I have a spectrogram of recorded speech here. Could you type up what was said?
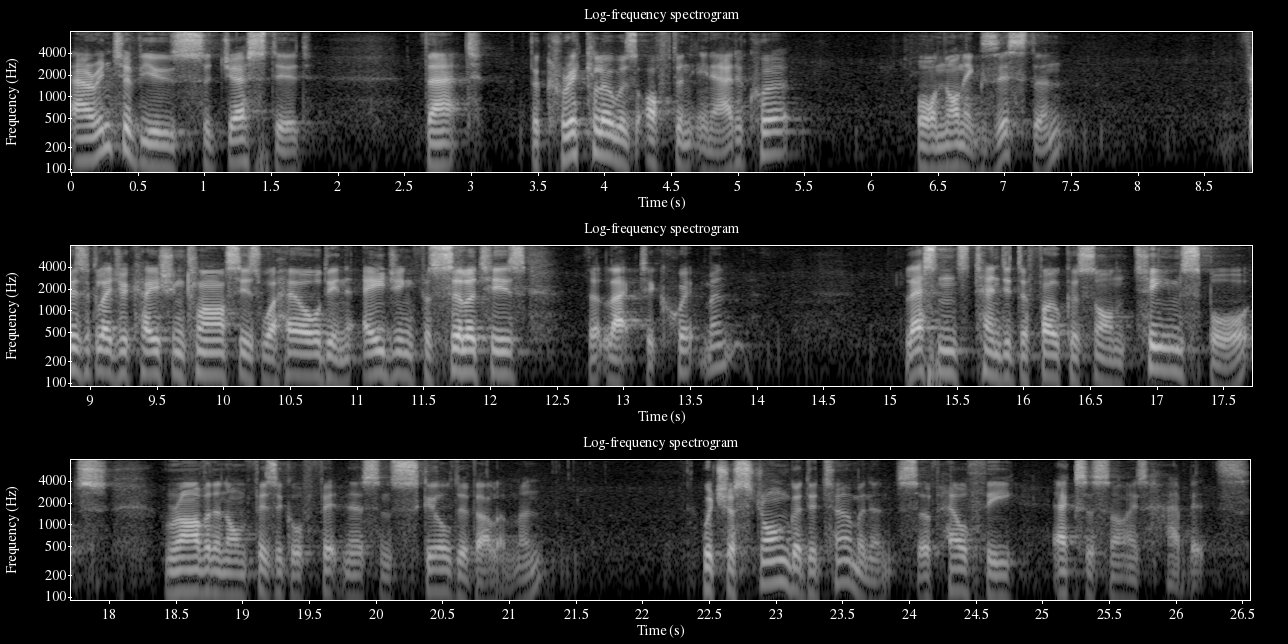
our interviews suggested that the curricula was often inadequate or non-existent. Physical education classes were held in aging facilities that lacked equipment. Lessons tended to focus on team sports rather than on physical fitness and skill development, which are stronger determinants of healthy exercise habits.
